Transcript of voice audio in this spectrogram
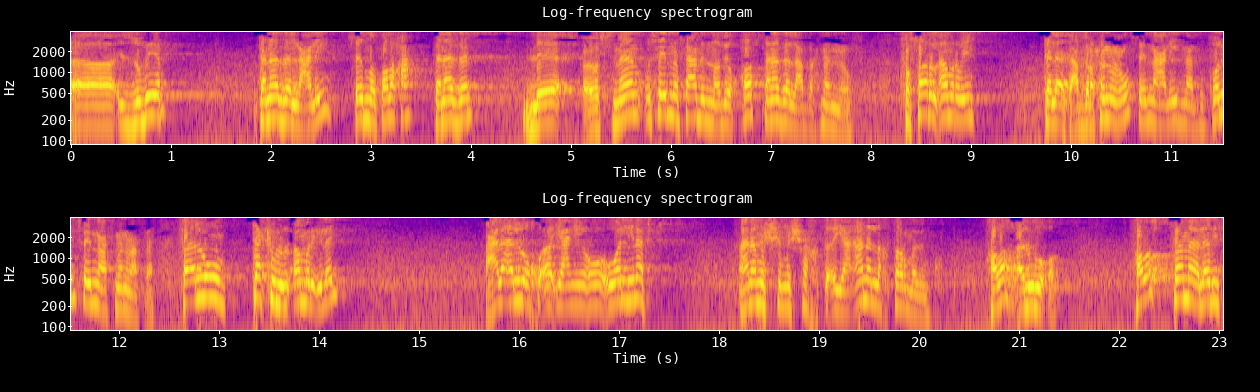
آه الزبير تنازل لعلي سيدنا طلحة تنازل لعثمان وسيدنا سعد بن أبي وقاص تنازل لعبد الرحمن بن عوف. فصار الأمر إيه؟ ثلاثة. عبد الرحمن بن عوف سيدنا علي بن عبد الطالب سيدنا عثمان بن عفان. فقال لهم تكلوا الأمر إلي على قال له يعني ولي نفسي. أنا مش مش هخت... يعني أنا اللي اختار ما بينكم. خلاص؟ قالوا له آه. خلاص؟ فما لبث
